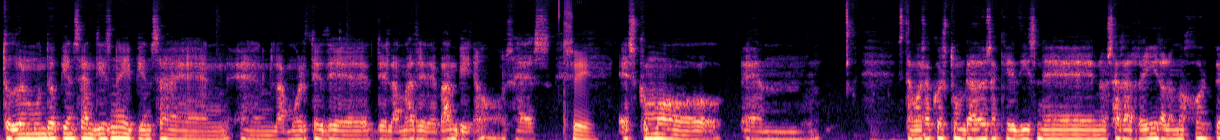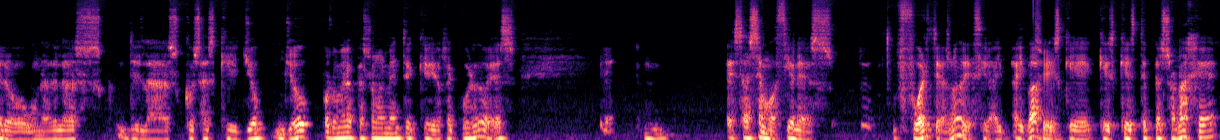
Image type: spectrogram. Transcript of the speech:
todo el mundo piensa en Disney y piensa en, en la muerte de, de la madre de Bambi, ¿no? O sea, es, sí, es como... em, estamos acostumbrados a que Disney nos haga reír a lo mejor, pero una de las, de las cosas que yo, yo, por lo menos personalmente, que recuerdo es eh, esas emociones fuertes, ¿no? De decir, ahí, ahí va, Sí. es que, que es que este personaje,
